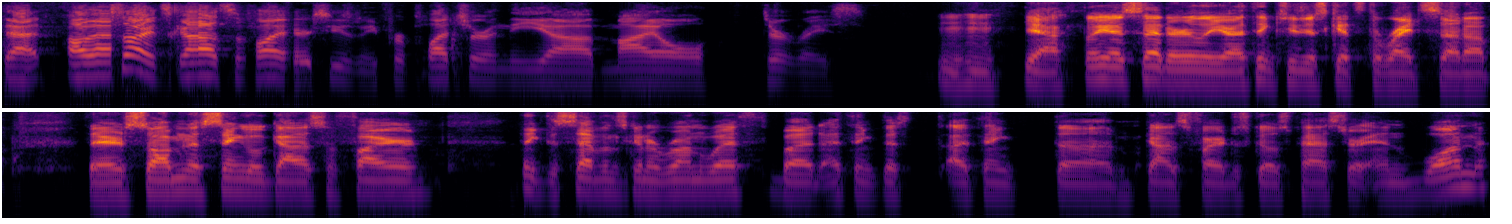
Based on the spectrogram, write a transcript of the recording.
That, oh, that's right. It's got a fire, excuse me, for Pletcher in the uh, mile dirt race. Mm-hmm. Yeah, like I said earlier, I think she just gets the right setup there. So I'm to single Goddess of Fire. I think the seven's going to run with, but I think this. I think the Goddess Fire just goes past her. And one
